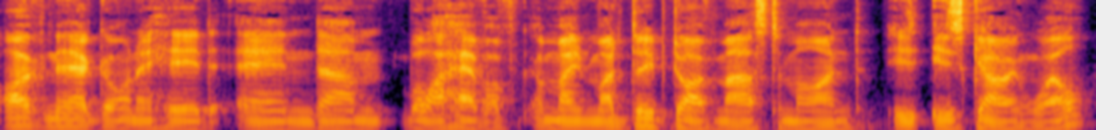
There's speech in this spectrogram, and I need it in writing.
I've now gone ahead and um, well, I have. I've, I mean, my deep dive mastermind is, is going well.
